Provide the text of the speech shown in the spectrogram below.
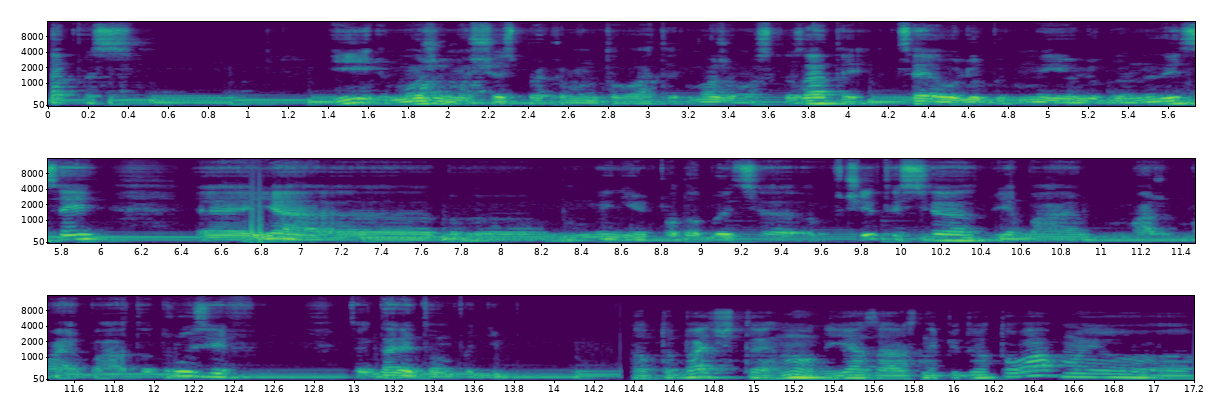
Запис. І можемо щось прокоментувати. Можемо сказати, це улюб... мій улюблений ліцей. Е, Я, е, мені подобається вчитися, я маю багато друзів і так далі. Тому подібне. Тобто, бачите, ну я зараз не підготував мою, е,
